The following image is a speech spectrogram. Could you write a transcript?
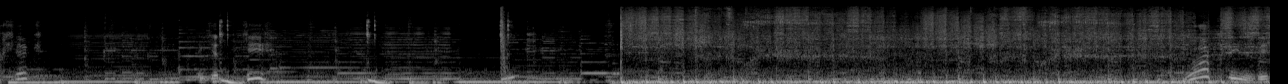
What the heck? I get the key. What is it?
